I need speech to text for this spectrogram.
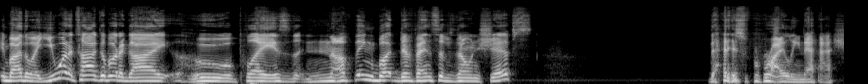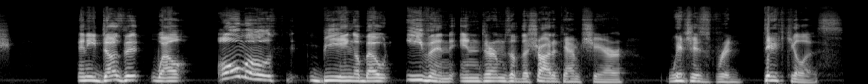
And by the way, you want to talk about a guy who plays nothing but defensive zone shifts? That is Riley Nash. And he does it while almost being about even in terms of the shot attempt share, which is ridiculous.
